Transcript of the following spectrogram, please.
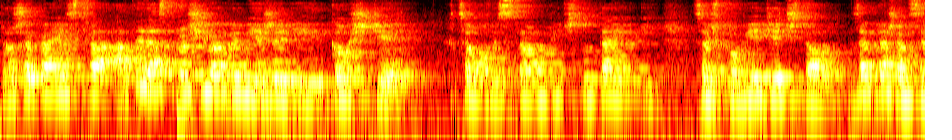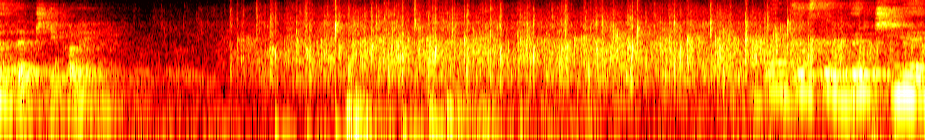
Proszę Państwa, a teraz prosiłabym, jeżeli goście chcą wystąpić tutaj i coś powiedzieć, to zapraszam serdecznie kolejnie. Bardzo serdecznie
